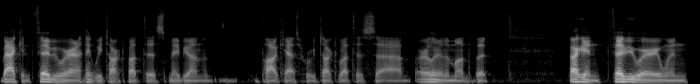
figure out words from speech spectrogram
back in February, and I think we talked about this maybe on the podcast where we talked about this uh, earlier in the month, but back in February when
